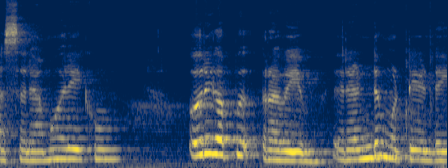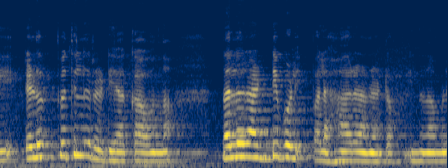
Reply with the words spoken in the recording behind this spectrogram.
അസ്സലാമു അലൈക്കും ഒരു കപ്പ് റവയും രണ്ട് മുട്ടയുണ്ടെങ്കിൽ എളുപ്പത്തിൽ റെഡിയാക്കാവുന്ന നല്ലൊരു അടിപൊളി പലഹാരമാണ് കേട്ടോ ഇന്ന് നമ്മൾ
